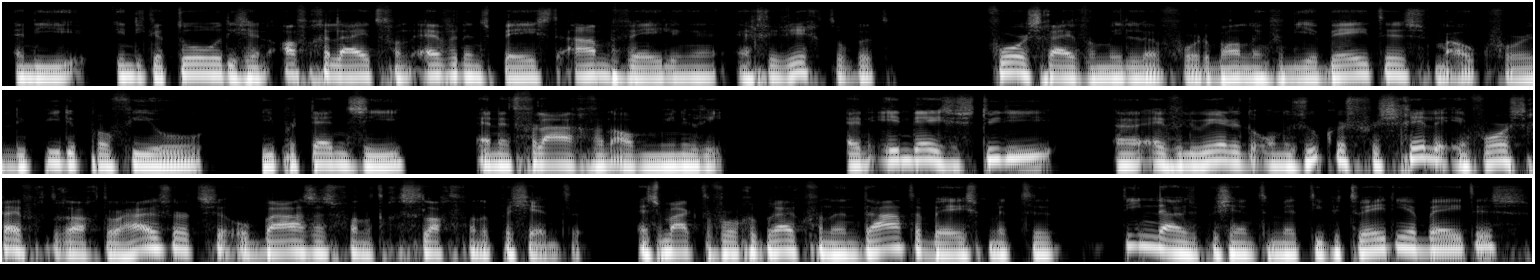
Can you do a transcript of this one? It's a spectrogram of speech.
En die indicatoren die zijn afgeleid van evidence-based aanbevelingen en gericht op het voorschrijven van middelen voor de behandeling van diabetes, maar ook voor lipideprofiel, hypertensie en het verlagen van albuminurie. En in deze studie uh, evalueerden de onderzoekers verschillen in voorschrijfgedrag door huisartsen op basis van het geslacht van de patiënten. En ze maakten voor gebruik van een database met uh, 10.000 patiënten met type 2 diabetes.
